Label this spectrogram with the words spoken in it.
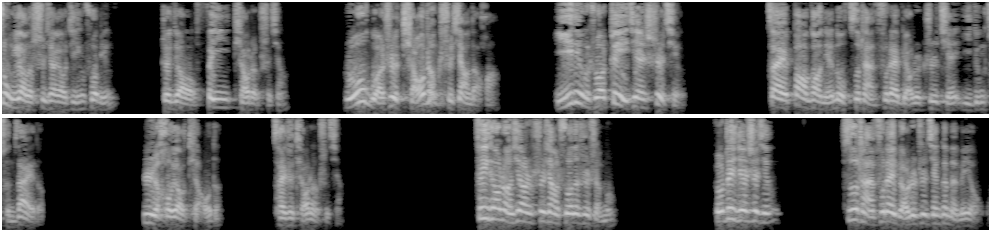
重要的事项要进行说明，这叫非调整事项。如果是调整事项的话，一定说这件事情。在报告年度资产负债表日之前已经存在的，日后要调的，才是调整事项。非调整项事项说的是什么？说这件事情，资产负债表日之前根本没有，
